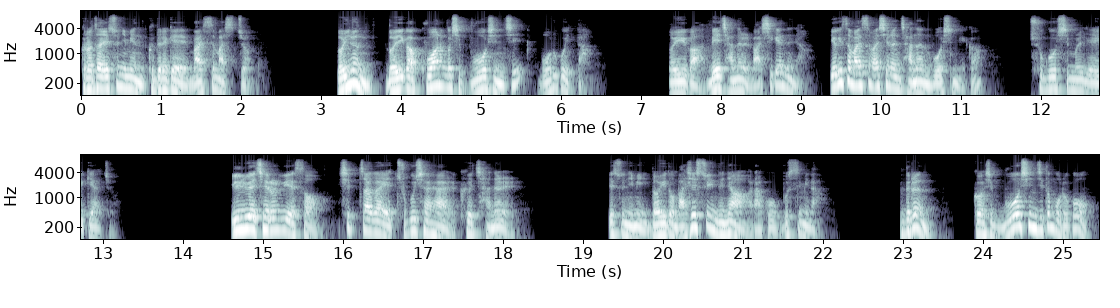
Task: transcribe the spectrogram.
그러자 예수님은 그들에게 말씀하시죠. 너희는 너희가 구하는 것이 무엇인지 모르고 있다. 너희가 내 잔을 마시겠느냐? 여기서 말씀하시는 잔은 무엇입니까? 죽으심을 얘기하죠. 인류의 죄를 위해서 십자가에 죽으셔야 할 그 잔을 예수님이 너희도 마실 수 있느냐라고 묻습니다. 그들은 그것이 무엇인지도 모르고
